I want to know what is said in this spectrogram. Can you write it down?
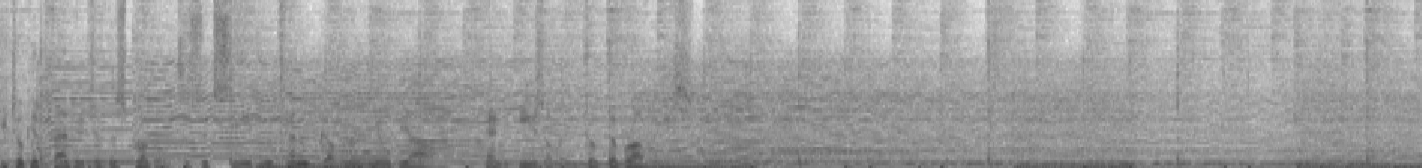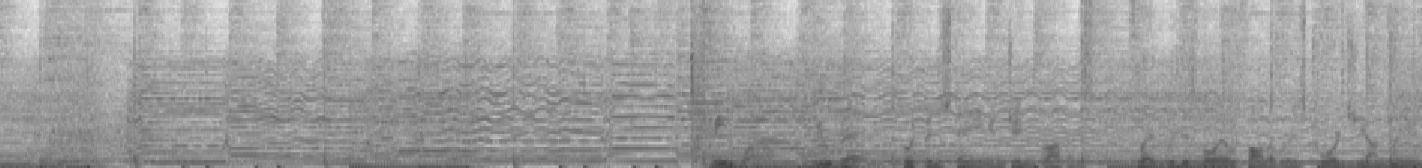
He took advantage of the struggle to succeed Lieutenant Governor Liu Biao and easily took the province. Meanwhile, Liu Bei, who had been staying in Jing province, fled with his loyal followers towards Jiangling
